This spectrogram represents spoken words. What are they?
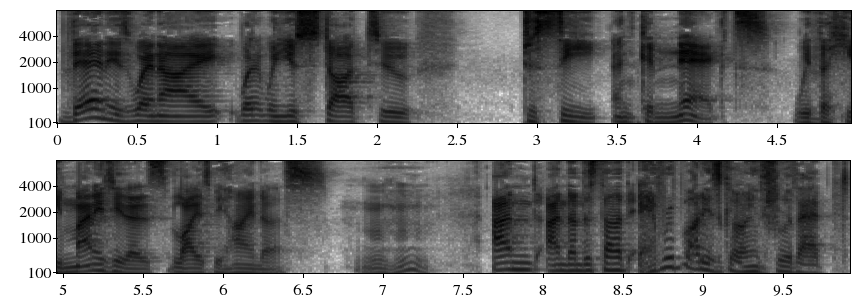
then is when i when, when you start to to see and connect with the humanity that is, lies behind us. Mm-hmm. And and understand that everybody's going through that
